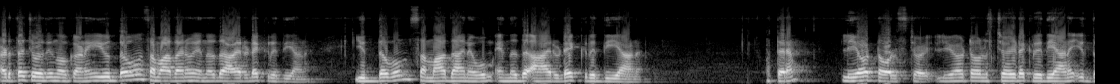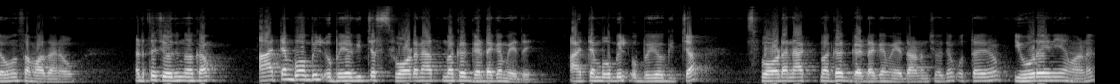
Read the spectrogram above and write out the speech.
അടുത്ത ചോദ്യം നോക്കുകയാണെങ്കിൽ യുദ്ധവും സമാധാനവും എന്നത് ആരുടെ കൃതിയാണ്? യുദ്ധവും സമാധാനവും എന്നത് ആരുടെ കൃതിയാണ്? ഉത്തരം ലിയോ ടോൾസ്റ്റോയ്. ലിയോ ടോൾസ്റ്റോയുടെ കൃതിയാണ് യുദ്ധവും സമാധാനവും. അടുത്ത ചോദ്യം നോക്കാം. ആറ്റം ബോംബിൽ ഉപയോഗിച്ച സ്ഫോടനാത്മക ഘടകം ഏത്? ആറ്റം ബോംബിൽ ഉപയോഗിച്ച സ്ഫോടനാത്മക ഘടകം ഏതാണെന്ന് ചോദ്യം. ഉത്തരം യുറേനിയമാണ്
